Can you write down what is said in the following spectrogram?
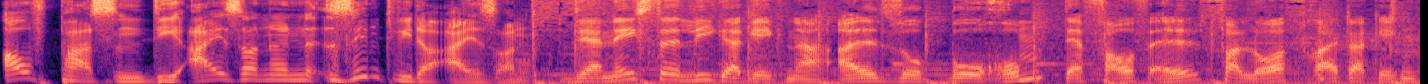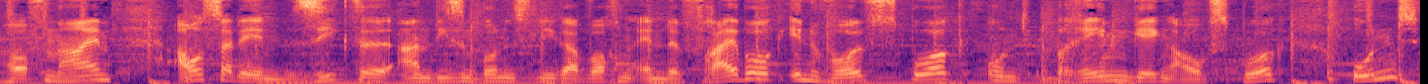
aufpassen, die Eisernen sind wieder eisern. Der nächste Ligagegner, also Bochum, der VfL, verlor Freitag gegen Hoffenheim. Außerdem siegte an diesem Bundesliga-Wochenende Freiburg in Wolfsburg und Bremen gegen Augsburg. Und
